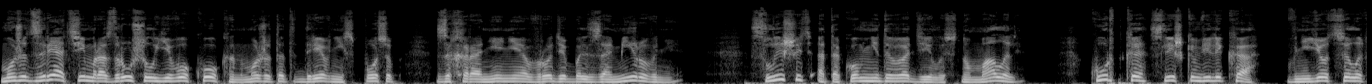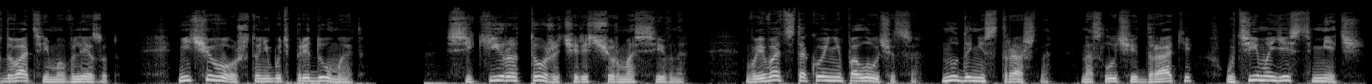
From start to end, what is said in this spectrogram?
Может, зря Тим разрушил его кокон, может, это древний способ захоронения вроде бальзамирования. Слышать о таком не доводилось, но мало ли. Куртка слишком велика, в нее целых два Тима влезут. Ничего, что-нибудь придумает. Секира тоже чересчур массивна. Воевать с такой не получится. Ну да не страшно. На случай драки у Тима есть меч.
